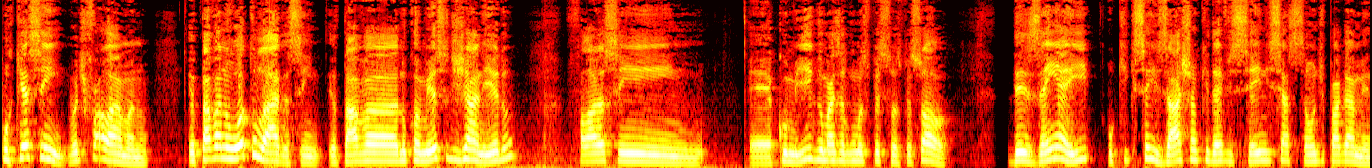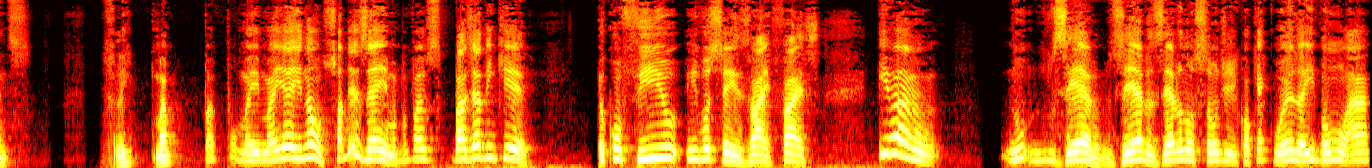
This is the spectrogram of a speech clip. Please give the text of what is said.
Porque assim, vou te falar, mano. Eu tava no outro lado, assim. Eu tava no começo de janeiro. Falaram assim. É, comigo e mais algumas pessoas. Pessoal, desenha aí o que, que vocês acham que deve ser a iniciação de pagamentos. Falei, mas, pô, mas, mas e aí? Não, só desenha. Mas baseado em quê? Eu confio em vocês, vai, faz. E, mano, no, zero, zero, zero noção de qualquer coisa. Aí vamos lá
